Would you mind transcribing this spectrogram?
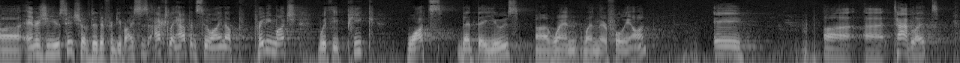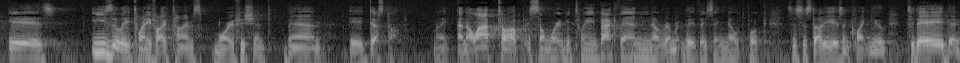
uh, energy usage of the different devices actually happens to line up pretty much with the peak watts that they use uh, when, when they're fully on. A, uh, a tablet is easily 25 times more efficient than a desktop. Right? And a laptop is somewhere in between. Back then, you know, remember they, they say notebook. This study isn't quite new. Today, the,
